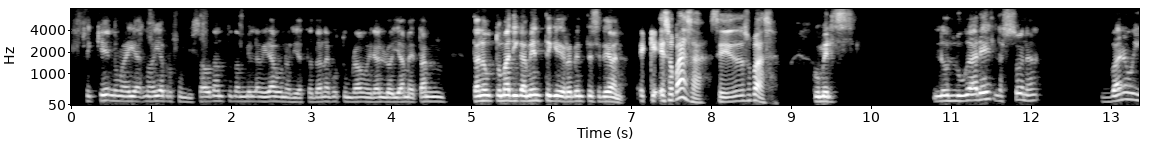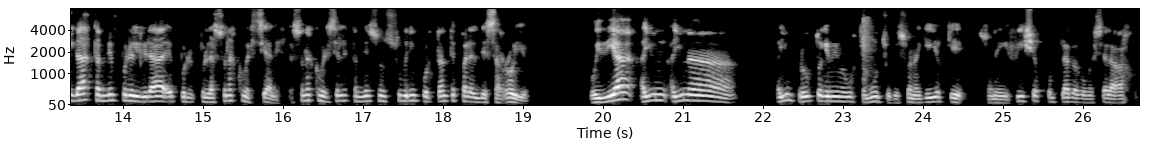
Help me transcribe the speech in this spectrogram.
sé que no, me había, no había profundizado tanto también la mirada, uno ya está tan acostumbrado a mirarlo ya me tan, tan automáticamente que de repente se te van. Es que eso pasa, sí, eso pasa. Los lugares, las zonas, van ubicadas también por, el, por, por las zonas comerciales. Las zonas comerciales también son súper importantes para el desarrollo. Hoy día hay, un, hay una, hay un producto que a mí me gusta mucho, que son aquellos que son edificios con placa comercial abajo.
